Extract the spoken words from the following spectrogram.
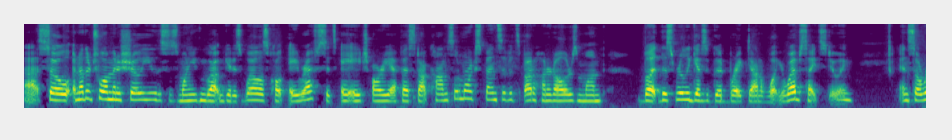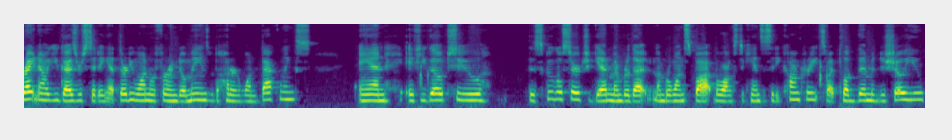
Uh, so another tool I'm going to show you, this is one you can go out and get as well, is called Ahrefs. It's ahrefs.com. It's a little more expensive. It's about $100 a month, but this really gives a good breakdown of what your website's doing. And so right now you guys are sitting at 31 referring domains with 101 backlinks. And if you go to this Google search, again, remember that number one spot belongs to Kansas City Concrete, so I plugged them in to show you.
